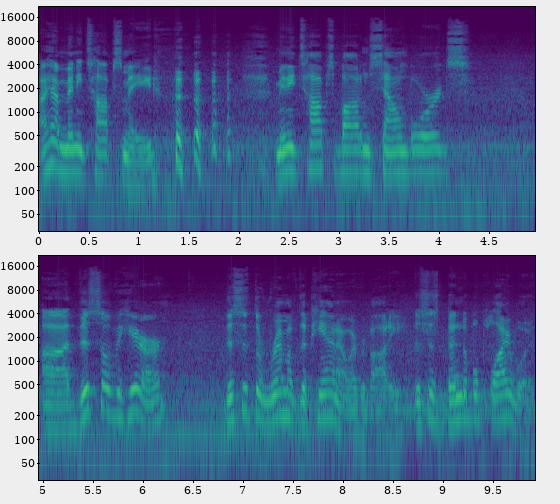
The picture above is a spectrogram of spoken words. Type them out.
I have many tops made. many tops, bottom soundboards. Uh, this over here this is the rim of the piano, everybody. This is bendable plywood.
